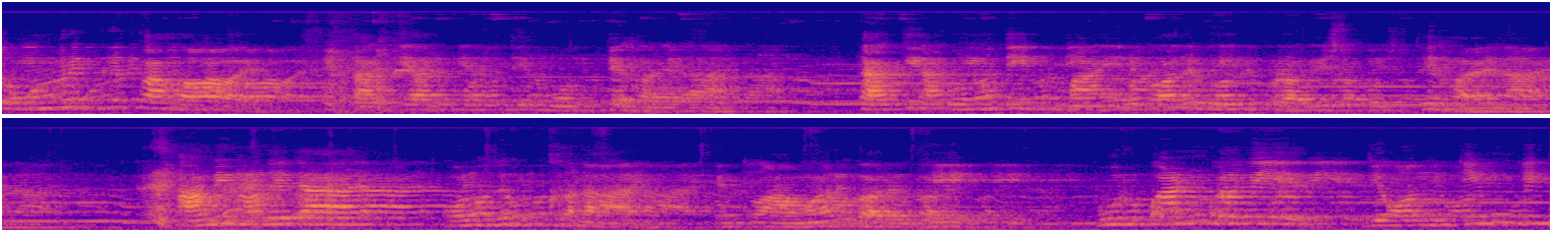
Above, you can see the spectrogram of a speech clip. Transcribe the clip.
তোমার কৃপা হয়, তাকে আর কোনোদিন মরতে হয় না। তাকে কোনোদিন মায়ের গর্ভে প্রবেশ করতে হয় না। আমি মরে যাই, কোনো দুঃখ নাই, কিন্তু আমার গর্ভে পূর্বাণ্ডবে যে অন্তিম দিন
